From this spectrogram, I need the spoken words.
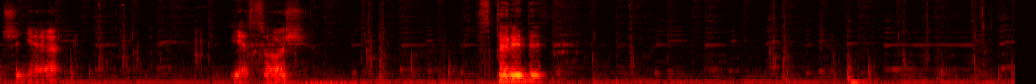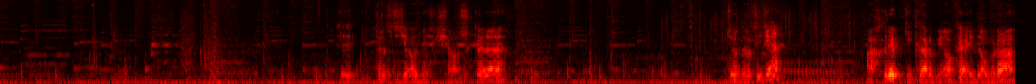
Czy nie. Jest coś. Sterydy. Książkę. Gdzie on teraz idzie? A chrypki karmi, okej, dobra.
